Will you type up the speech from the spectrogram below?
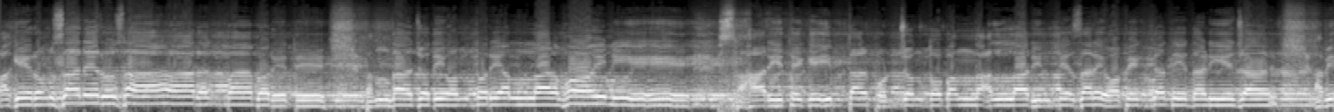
মাহে রমজানের রোজা রাখবা বরেতে। বান্দা যদি অন্তরে আল্লাহর ভয় নিয়ে সাহারি থেকে ইফতার পর্যন্ত বান্দা আল্লাহর ইন্তেজারে অপেক্ষাতে দাঁড়িয়ে যায়, আমি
